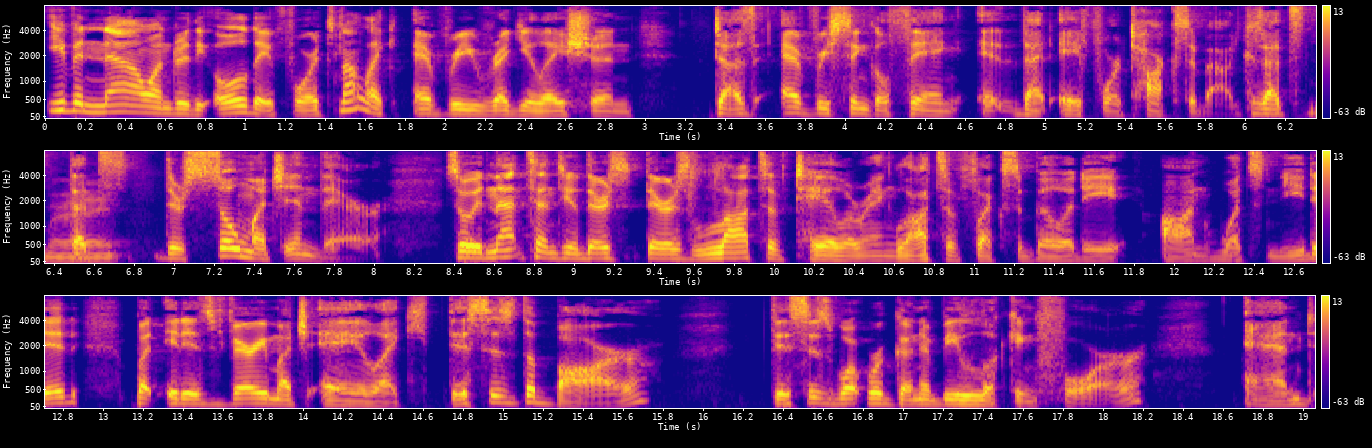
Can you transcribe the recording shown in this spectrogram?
even now under the old a4 it's not like every regulation does every single thing that A4 talks about because that's right. that's there's so much in there. So in that sense, you know, there's there's lots of tailoring, lots of flexibility on what's needed, but it is very much a like this is the bar, this is what we're going to be looking for, and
